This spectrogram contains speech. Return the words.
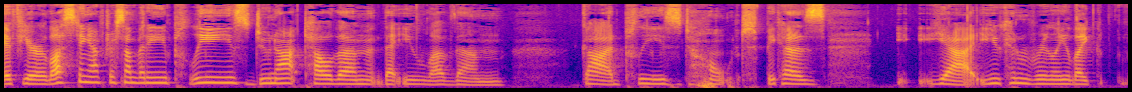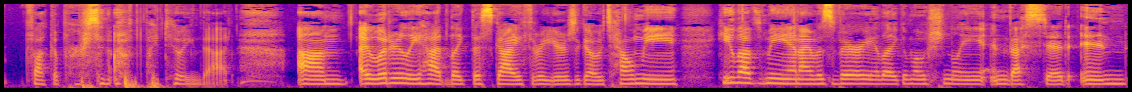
if you're lusting after somebody, please do not tell them that you love them. God, please don't. Because, yeah, you can really like fuck a person up by doing that. Um, I literally had like this guy three years ago tell me he loved me, and I was very like emotionally invested in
